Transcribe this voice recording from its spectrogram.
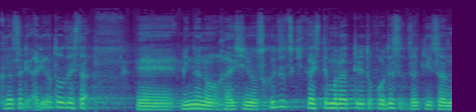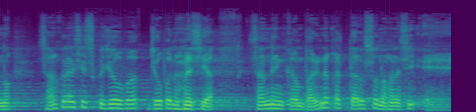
くださりありがとうございました。えーみんなの配信を少しずつ聞かせてもらっているところです。ザキさんのサンフランシスコ乗馬乗馬の話や、3年間バレなかった嘘の話、えー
